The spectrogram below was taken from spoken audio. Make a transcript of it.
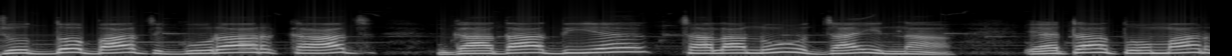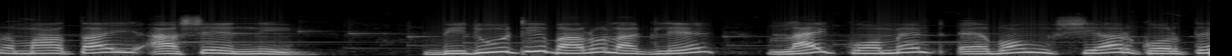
যুদ্ধবাজ গোড়ার কাজ গাদা দিয়ে চালানো যায় না। এটা তোমার মাথায় আসেনি। ভিডিওটি ভালো লাগলে লাইক, কমেন্ট এবং শেয়ার করতে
